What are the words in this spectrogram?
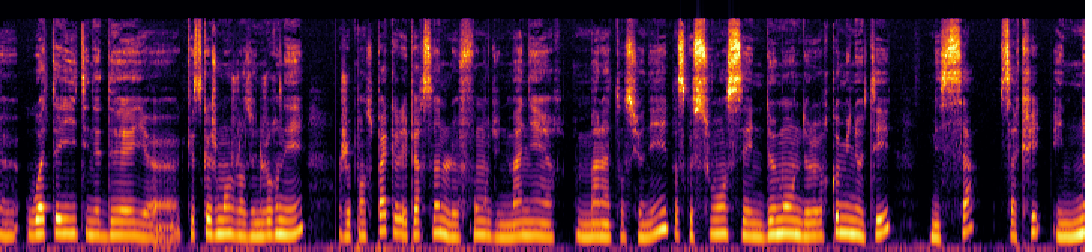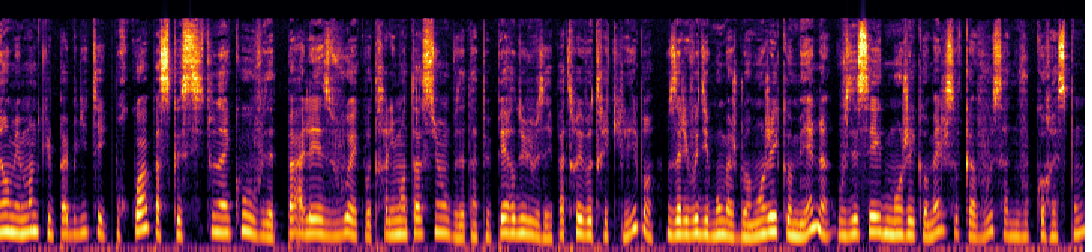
euh, What I eat in a day, euh, qu'est-ce que je mange dans une journée, je pense pas que les personnes le font d'une manière mal intentionnée, parce que souvent c'est une demande de leur communauté, mais ça, ça crée énormément de culpabilité. Pourquoi? Parce que si tout d'un coup vous n'êtes pas à l'aise vous avec votre alimentation, vous êtes un peu perdu, vous n'avez pas trouvé votre équilibre, vous allez vous dire bon bah je dois manger comme elle, vous essayez de manger comme elle, sauf qu'à vous ça ne vous correspond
